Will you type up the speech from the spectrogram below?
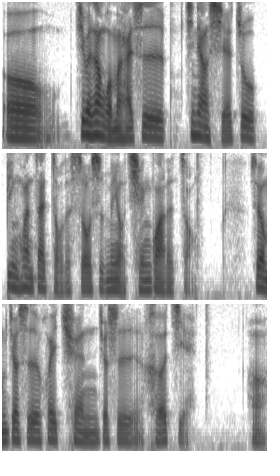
哦，基本上我们还是尽量协助病患在走的时候是没有牵挂的走，所以我们就是会劝，就是和解，哦，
